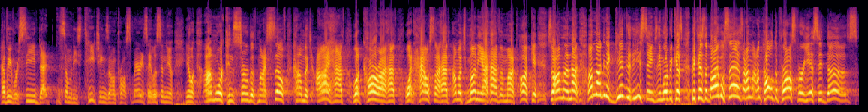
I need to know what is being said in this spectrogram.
have we received that some of these teachings on prosperity and say, listen, you know, you know, I'm more concerned with myself, how much I have, what car I have, what house I have, how much money I have in my pocket. So I'm not, I'm not going to give to these things anymore because, because the Bible says I'm, I'm called to prosper. Yes, it does.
